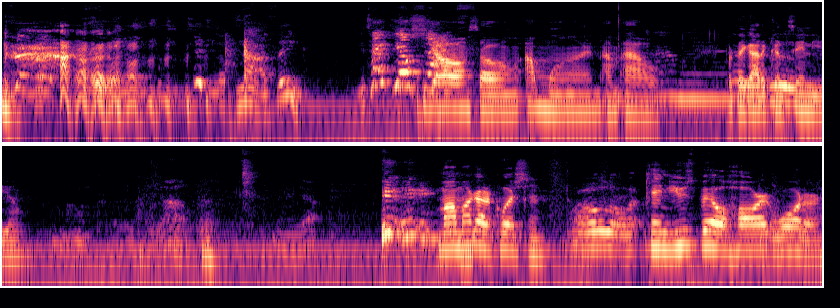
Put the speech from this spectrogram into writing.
Nah, I think. Take your shot. Y'all, so I'm one. I'm out. But they gotta continue. Yeah. Mom, I got a question. Oh lord. Can you spell hard water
